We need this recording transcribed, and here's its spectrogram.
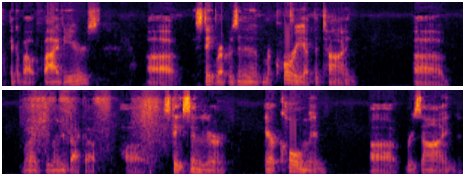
I think about five years. Uh, state Representative McCrory at the time. Uh, well, actually, let me back up. Uh, state Senator Eric Coleman uh, resigned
